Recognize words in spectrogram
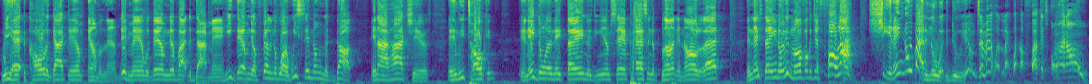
We had to call the goddamn ambulance. This man was damn near about to die, man. He damn near fell in the water. We sitting on the dock in our high chairs and we talking and they doing their thing, you know what I'm saying, passing the blunt and all that. And next thing you know, this motherfucker just fall out. Shit, ain't nobody know what to do. You know what I'm saying? What, like, what the fuck is going on?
